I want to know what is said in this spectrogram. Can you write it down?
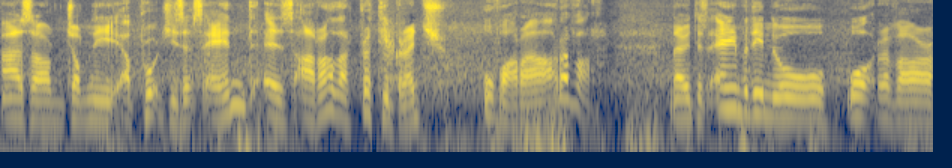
as our journey approaches its end is a rather pretty bridge over a river. Now, does anybody know what river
